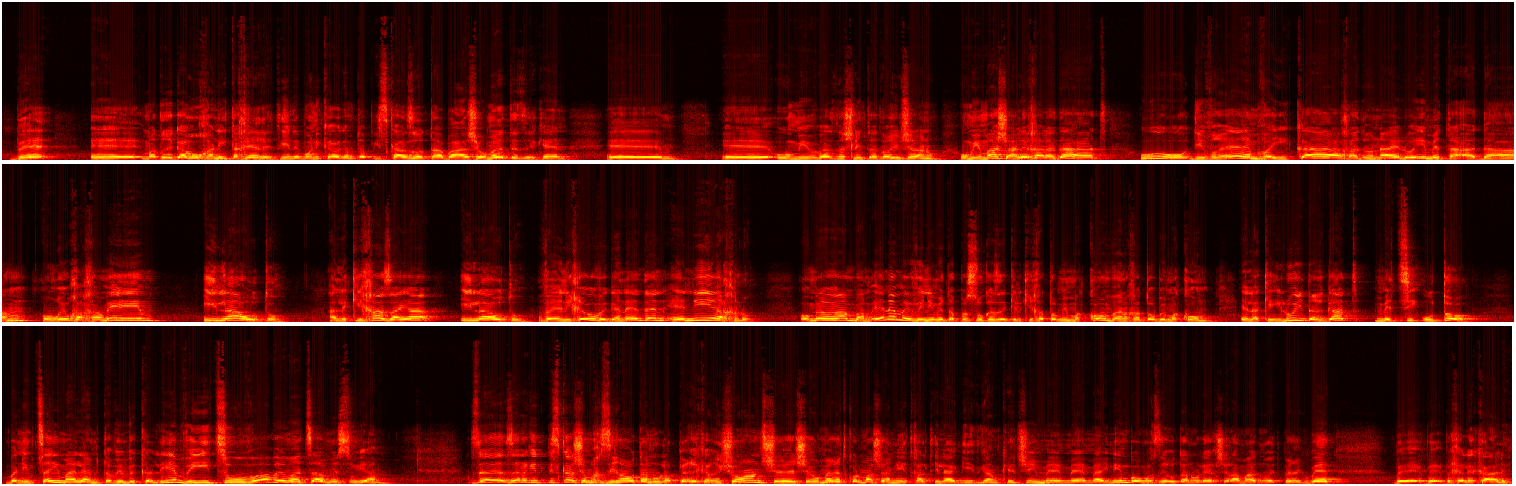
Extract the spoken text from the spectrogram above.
במדרגה רוחנית אחרת. הנה בואו נקרא גם את הפסקה הזאת הבאה שאומרת את זה, כן? אה, אה, ואז נשלים את הדברים שלנו. וממה שעליך לדעת הוא דבריהם ויקח אדוני אלוהים את האדם, אומרים חכמים, עילה אותו. הלקיחה זה היה עילה אותו. ויניחהו בגן עדן הניח לו. אומר הרמב"ם, אין הם מבינים את הפסוק הזה כלקיחתו ממקום והנחתו במקום, אלא כעילוי דרגת מציאותו בנמצאים האלה המתהווים וקלים ועיצובו במצב מסוים. זה, זה נגיד פסקה שמחזירה אותנו לפרק הראשון ש, שאומר את כל מה שאני התחלתי להגיד גם כן, שאם מעיינים בו מחזיר אותנו לאיך שלמדנו את פרק ב' בחלק א'.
